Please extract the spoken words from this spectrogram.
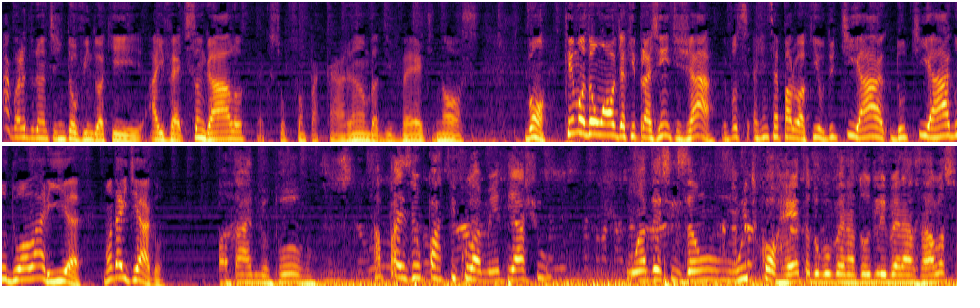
Agora, durante a gente ouvindo aqui a Ivete Sangalo, é que sou fã pra caramba de Ivete, nossa. Bom, quem mandou um áudio aqui pra gente já, vou- a gente separou aqui o do Tiago, do Tiago do Olaria. Manda aí, Tiago. Boa tarde, meu povo. Rapaz, eu particularmente acho uma decisão muito correta do governador de liberar as aulas,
